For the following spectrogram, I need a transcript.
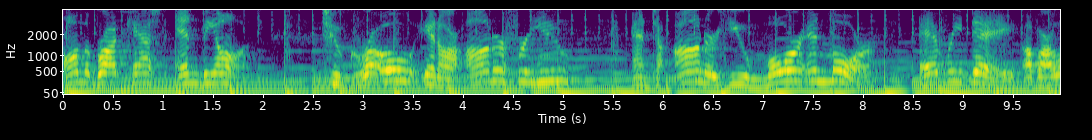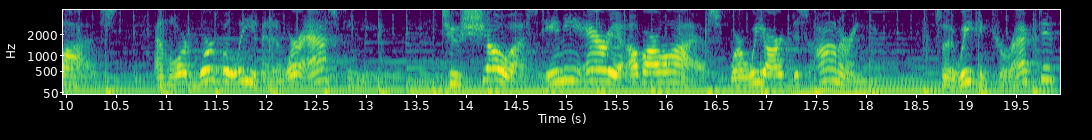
on the broadcast and beyond to grow in our honor for you and to honor you more and more every day of our lives. And Lord, we're believing and we're asking you to show us any area of our lives where we are dishonoring you so that we can correct it,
